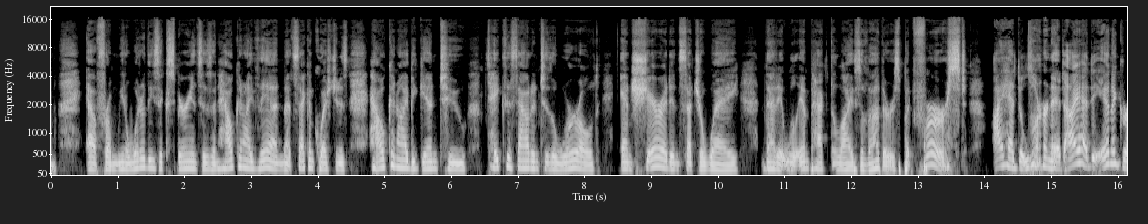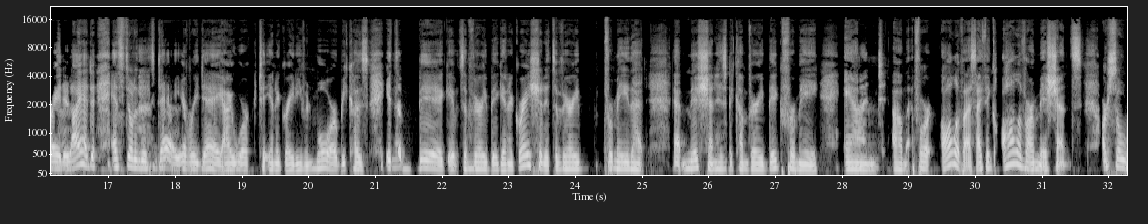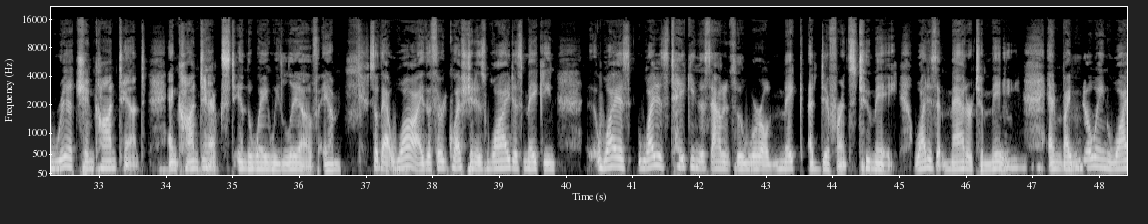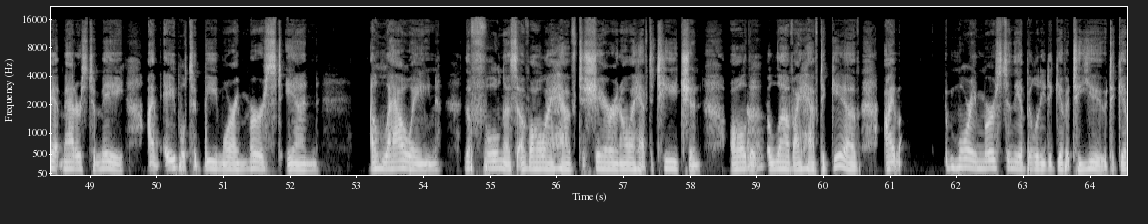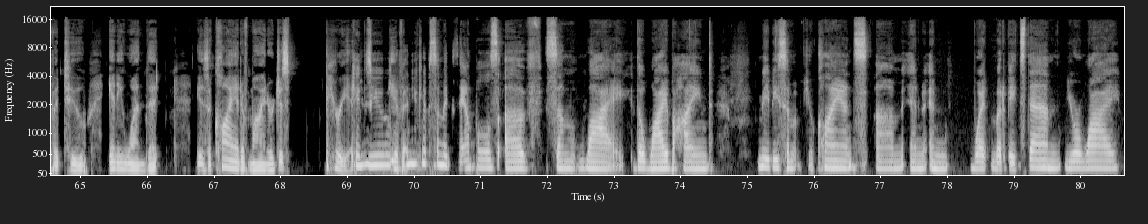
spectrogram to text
uh, from? You know, what are these experiences and how can I then, that second question is, how can I begin to take this out into the world and share it in such a way that it will impact the lives of others? But first, I had to learn it. I had to integrate it. I had to, and still to this day, every day I work to integrate even more because it's yeah. a big, it's a very big integration. It's a very for me that that mission has become very big for me and mm-hmm. um, for all of us i think all of our missions are so rich in content and context yeah. in the way we live and so that why the third question is why does making why is why does taking this out into the world make a difference to me why does it matter to me mm-hmm. and by mm-hmm. knowing why it matters to me i'm able to be more immersed in allowing the fullness of all I have to share and all I have to teach and all the, uh-huh. the love I have to give, I'm more immersed in the ability to give it to you, to give it to anyone that is a client of mine or just period. Can you give it? Can you give some examples of some why, the why behind maybe some of your clients um, and and what motivates them, your why?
